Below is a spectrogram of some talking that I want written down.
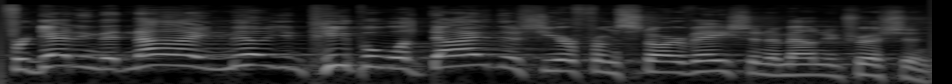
forgetting that 9 million people will die this year from starvation and malnutrition.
